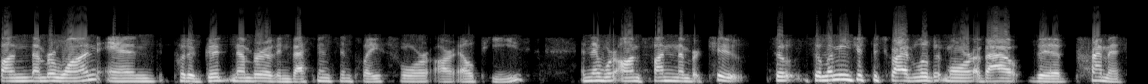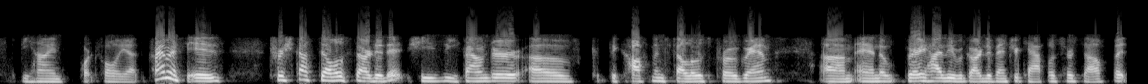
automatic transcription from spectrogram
fund number one and put a good number of investments in place for our LPs. And then we're on fund number two. So, so let me just describe a little bit more about the premise behind Portfolia. The premise is Trish Costello started it. She's the founder of the Kauffman Fellows Program um, and a very highly regarded venture capitalist herself. But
